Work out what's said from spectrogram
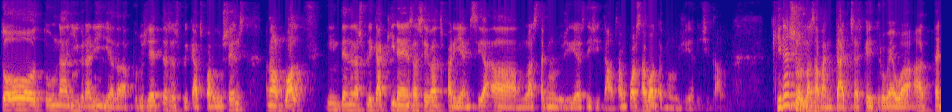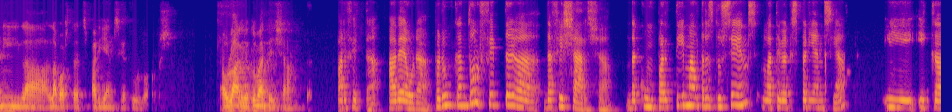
tot una llibreria de projectes explicats per docents en el qual intenten explicar quina és la seva experiència amb les tecnologies digitals, amb qualsevol tecnologia digital. Quines són les avantatges que hi trobeu a, a tenir la, la vostra experiència a Toolbox? Eulàlia, tu mateixa. Perfecte. A veure, per un cantó el fet de, de fer xarxa, de compartir amb altres docents la teva experiència i, i que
